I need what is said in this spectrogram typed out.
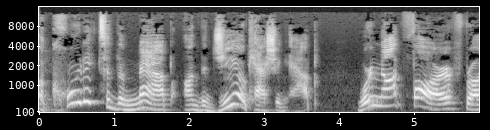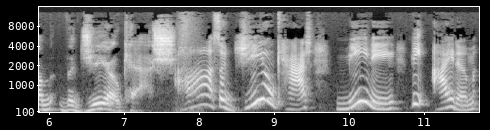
according to the map on the geocaching app, we're not far from the geocache. Ah, so geocache meaning the item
